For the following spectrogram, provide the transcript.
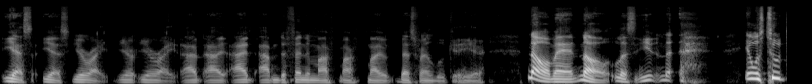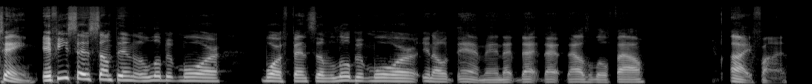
yes, yes, you're right. You're you're right. I I, I I'm defending my my my best friend Luka here. No, man, no. Listen, you, it was too tame. If he says something a little bit more more offensive, a little bit more, you know, damn man, that that that that was a little foul. All right, fine.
